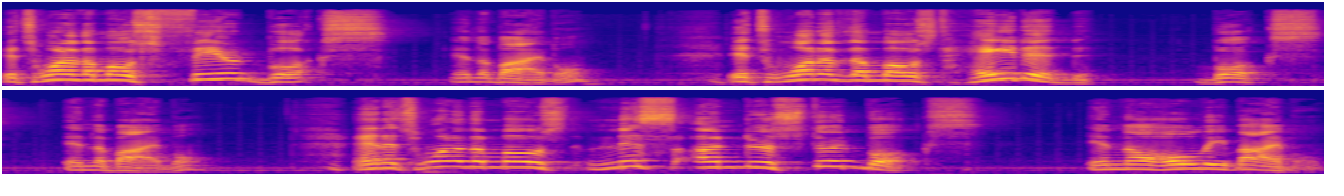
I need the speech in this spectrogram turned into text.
it's one of the most feared books in the Bible. It's one of the most hated books in the Bible. And it's one of the most misunderstood books in the Holy Bible.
